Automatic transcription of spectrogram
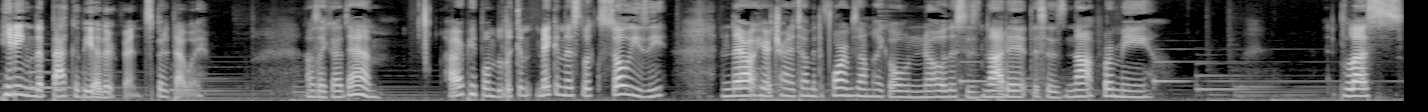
hitting the back of the other fence, put it that way. I was like, oh, damn, how are people looking, making this look so easy? And they're out here trying to tell me the forms. I'm like, oh no, this is not it. This is not for me. Plus,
